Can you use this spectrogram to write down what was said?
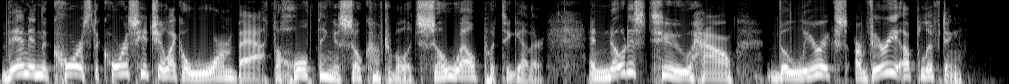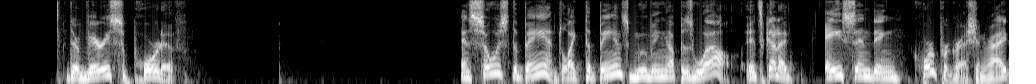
then in the chorus, the chorus hits you like a warm bath. The whole thing is so comfortable. It's so well put together. And notice too how the lyrics are very uplifting. They're very supportive. And so is the band. Like the band's moving up as well. It's got a ascending chord progression, right?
